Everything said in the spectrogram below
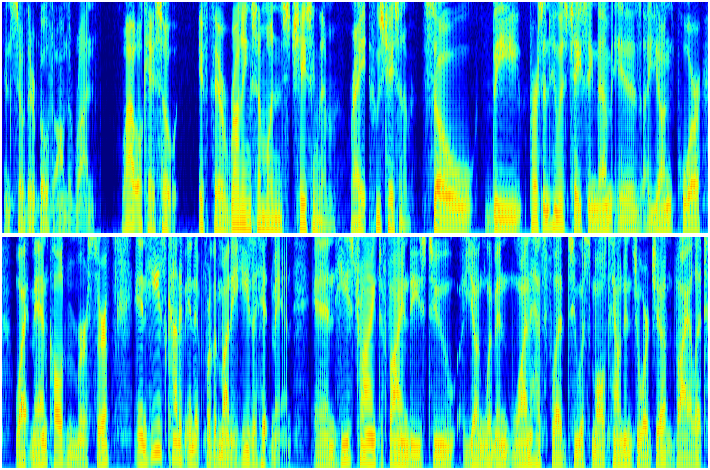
And so they're both on the run. Wow. Okay. So, if they're running, someone's chasing them, right? Who's chasing them? So the person who is chasing them is a young, poor white man called Mercer, and he's kind of in it for the money. He's a hitman, and he's trying to find these two young women. One has fled to a small town in Georgia, Violet.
